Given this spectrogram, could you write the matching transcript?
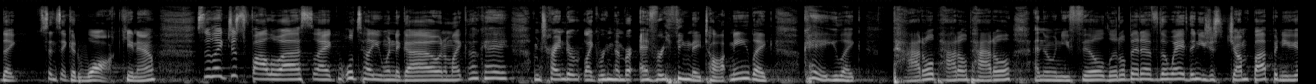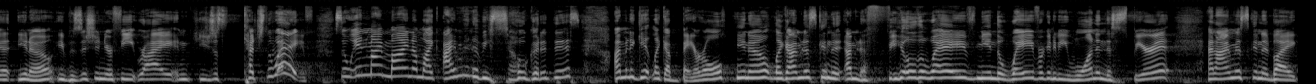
like since they could walk, you know. So like just follow us. Like we'll tell you when to go, and I'm like okay. I'm trying to like remember everything they taught me. Like okay, you like paddle, paddle, paddle. And then when you feel a little bit of the wave, then you just jump up and you get, you know, you position your feet right and you just catch the wave. So in my mind, I'm like, I'm gonna be so good at this. I'm gonna get like a barrel, you know, like I'm just gonna, I'm gonna feel the wave. Me and the wave are gonna be one in the spirit. And I'm just gonna like,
